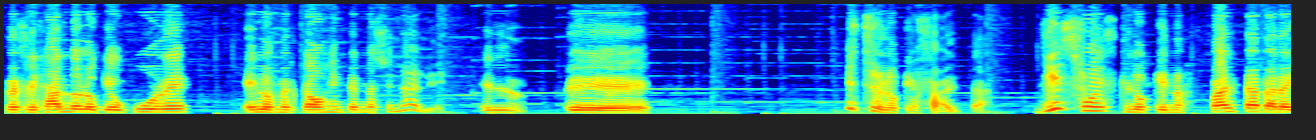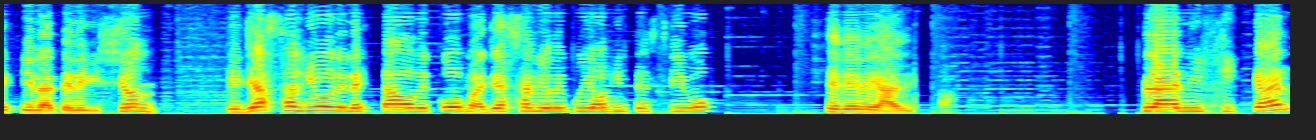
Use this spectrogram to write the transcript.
reflejando lo que ocurre en los mercados internacionales. Eh, eso es lo que falta. Y eso es lo que nos falta para que la televisión, que ya salió del estado de coma, ya salió de cuidados intensivos, se dé de alta. Planificar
